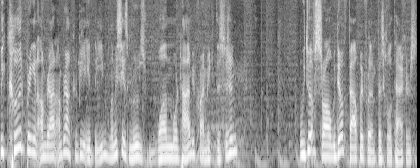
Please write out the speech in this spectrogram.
We could bring in Umbreon. Umbreon could be a lead. Let me see his moves one more time before I make a decision. We do have Snarl. We do have Foul Play for them physical attackers.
